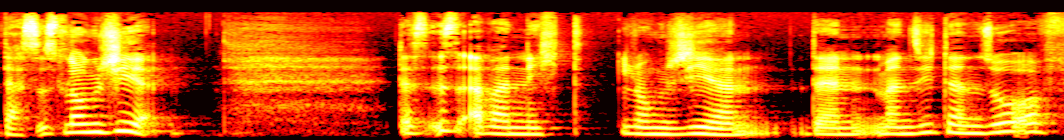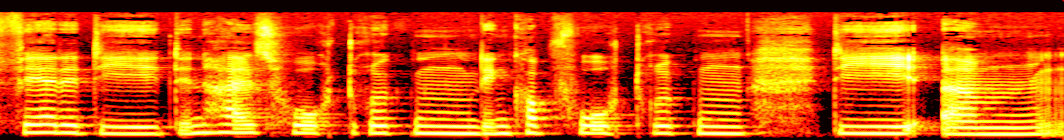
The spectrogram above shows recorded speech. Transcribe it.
Das ist Longieren. Das ist aber nicht Longieren, denn man sieht dann so oft Pferde, die den Hals hochdrücken, den Kopf hochdrücken, die ähm,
